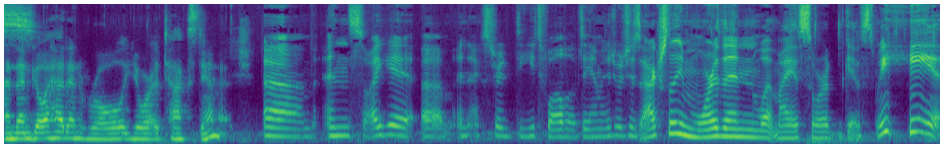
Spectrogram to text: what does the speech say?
and then go ahead and roll your attack's damage. Um, and so I get um, an extra d12 of damage, which is actually more than what my sword gives me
